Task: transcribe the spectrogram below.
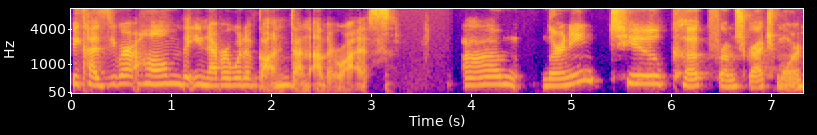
because you were at home that you never would have gotten done otherwise? Um learning to cook from scratch more.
